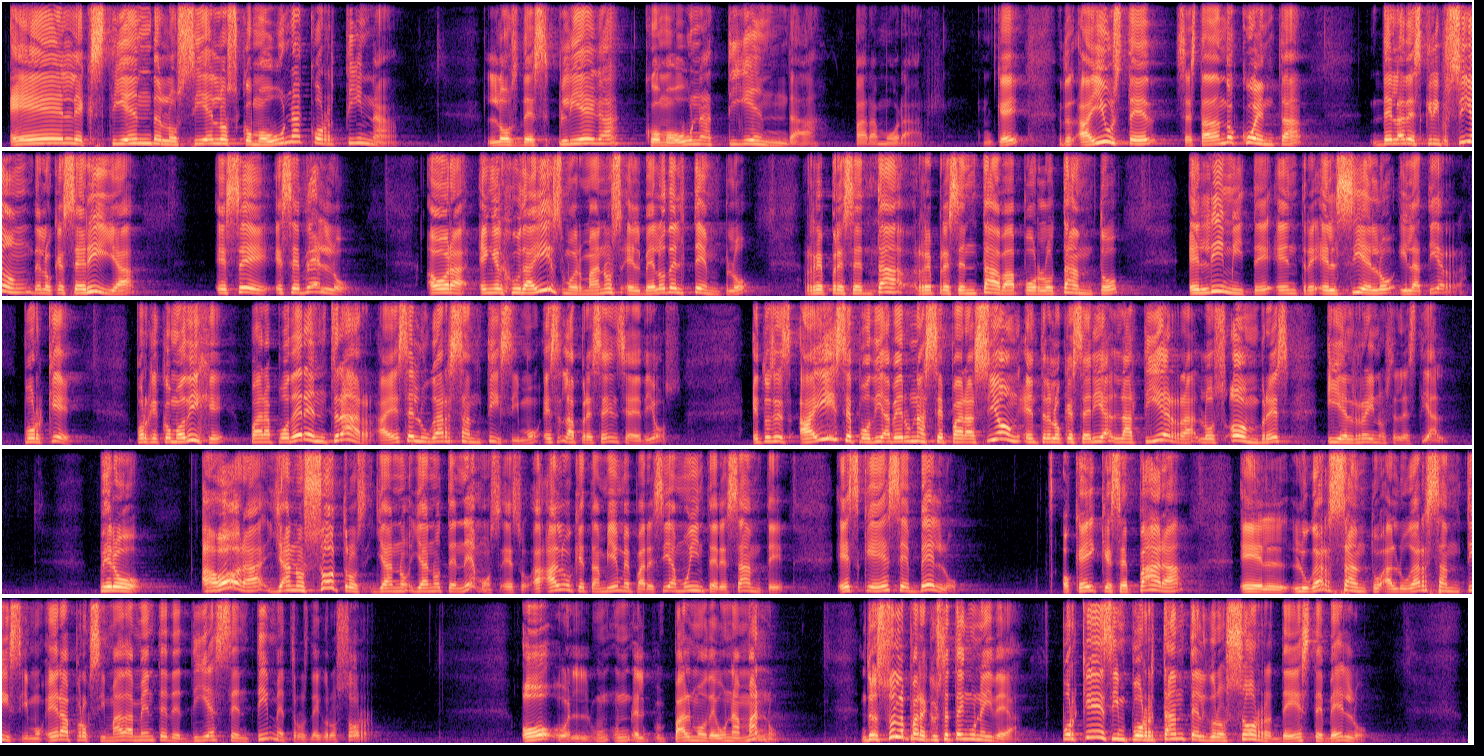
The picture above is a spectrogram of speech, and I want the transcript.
Él extiende los cielos como una cortina, los despliega como una tienda para morar. Entonces, ahí usted se está dando cuenta de la descripción de lo que sería ese, ese velo. Ahora, en el judaísmo, hermanos, el velo del templo representa, representaba, por lo tanto, el límite entre el cielo y la tierra. ¿Por qué? Porque como dije, para poder entrar a ese lugar santísimo es la presencia de Dios. Entonces ahí se podía ver una separación entre lo que sería la tierra, los hombres y el reino celestial. Pero ahora ya nosotros ya no, ya no tenemos eso. Algo que también me parecía muy interesante es que ese velo, ok, que separa el lugar santo al lugar santísimo era aproximadamente de 10 centímetros de grosor o el, el palmo de una mano. Entonces, solo para que usted tenga una idea, ¿por qué es importante el grosor de este velo?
